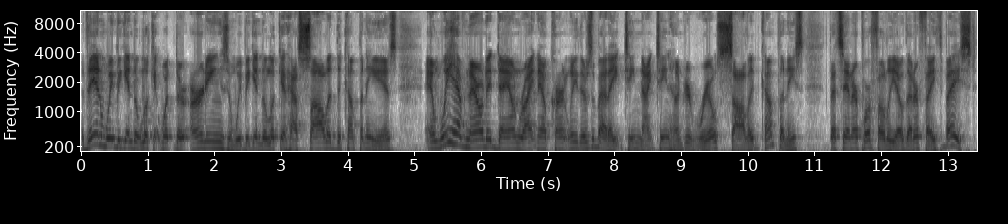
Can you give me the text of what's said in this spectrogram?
then we begin to look at what their earnings and we begin to look at how solid the company is. And we have narrowed it down right now. Currently, there's about 18, 1900 real solid companies that's in our portfolio that are faith based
